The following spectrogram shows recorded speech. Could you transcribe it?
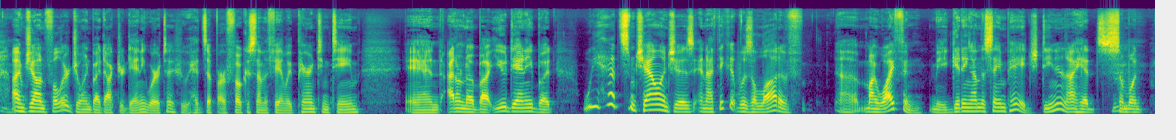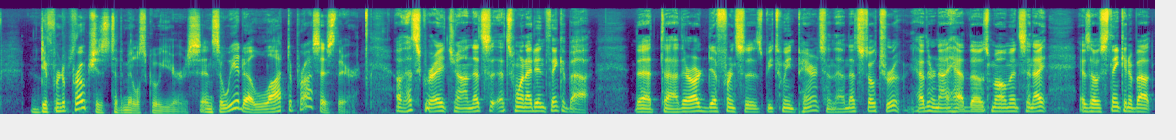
Mm-hmm. I'm John Fuller, joined by Dr. Danny Huerta, who heads up our Focus on the Family parenting team. And I don't know about you, Danny, but we had some challenges, and I think it was a lot of uh, my wife and me getting on the same page. Dena and I had somewhat mm. different approaches to the middle school years, and so we had a lot to process there. Oh, that's great, John. That's that's one I didn't think about that uh, there are differences between parents and that. that's so true. Heather and I had those moments, and I, as I was thinking about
